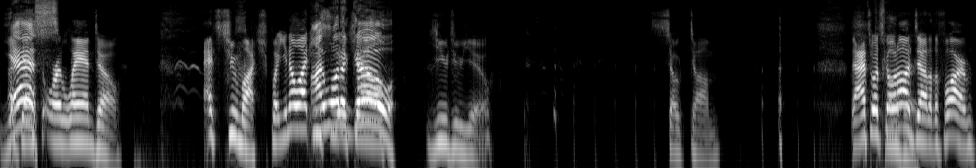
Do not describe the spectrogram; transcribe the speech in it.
Yes, against Orlando. It's too much, but you know what? I want to go. You do you. So dumb. That's what's going on down at the farm.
